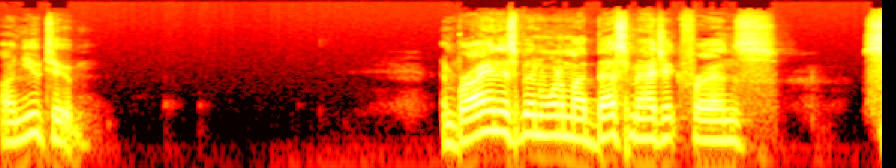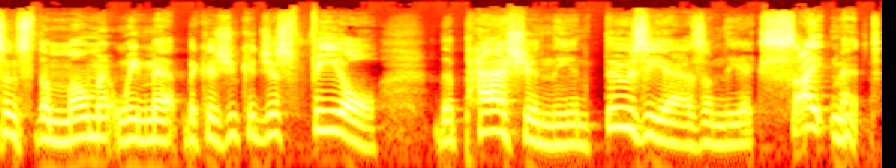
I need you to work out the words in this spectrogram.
on YouTube. And Brian has been one of my best magic friends since the moment we met because you could just feel the passion, the enthusiasm, the excitement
